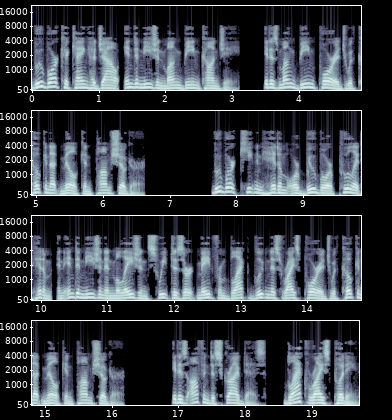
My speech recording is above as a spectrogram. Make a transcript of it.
Bubur kacang hijau, Indonesian mung bean congee. It is mung bean porridge with coconut milk and palm sugar. Bubur ketan hitam or bubur pulut hitam, an Indonesian and Malaysian sweet dessert made from black glutinous rice porridge with coconut milk and palm sugar. It is often described as black rice pudding.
